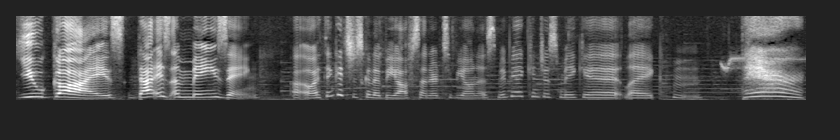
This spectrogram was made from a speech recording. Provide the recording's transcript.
You guys, that is amazing. Uh-oh, I think it's just gonna be off-center to be honest. Maybe I can just make it like, hmm. There!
